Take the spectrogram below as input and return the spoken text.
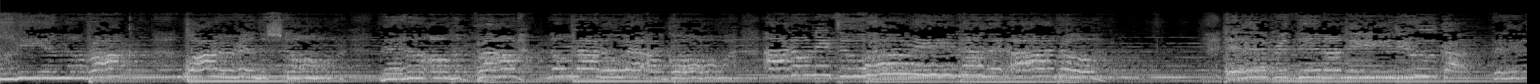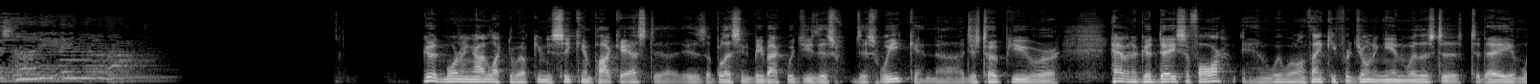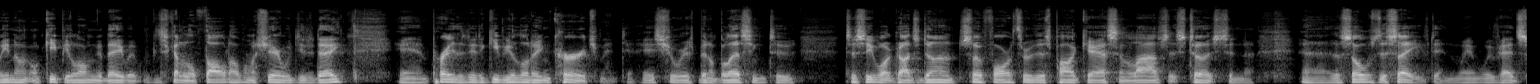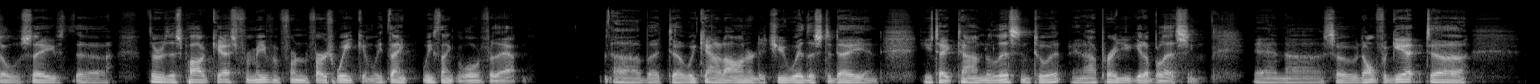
Honey Good morning. I'd like to welcome you to Him podcast. Uh, it is a blessing to be back with you this this week, and uh, I just hope you are having a good day so far. And we want to thank you for joining in with us to, today. And we're not going to keep you long today, but we just got a little thought I want to share with you today, and pray that it'll give you a little encouragement. It sure has been a blessing to to see what God's done so far through this podcast and the lives it's touched and uh, uh, the souls that saved. And when we've had souls saved uh, through this podcast from even from the first week, and we thank we thank the Lord for that. Uh, but uh, we count it an honor that you with us today and you take time to listen to it. And I pray you get a blessing. And uh, so don't forget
